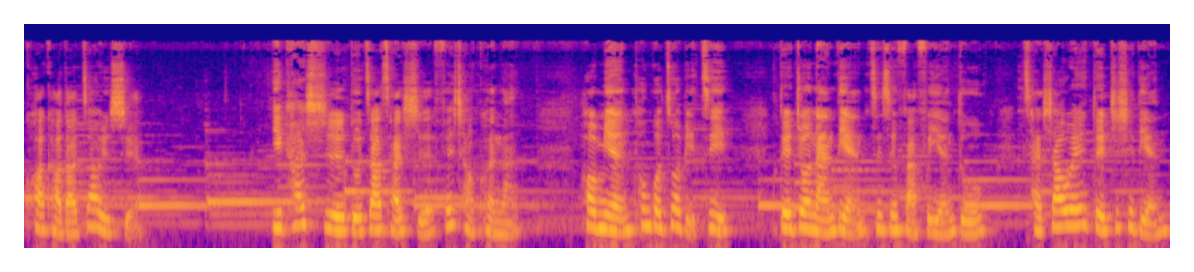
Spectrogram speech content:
跨考到教育学。一开始读教材时非常困难，后面通过做笔记，对重难点进行反复研读，才稍微对知识点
